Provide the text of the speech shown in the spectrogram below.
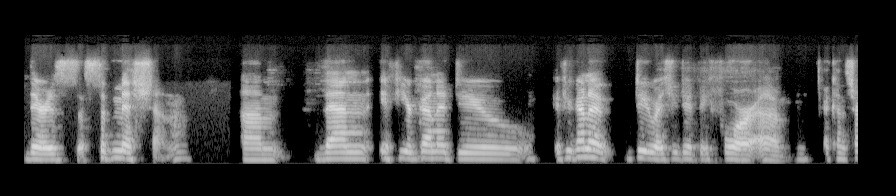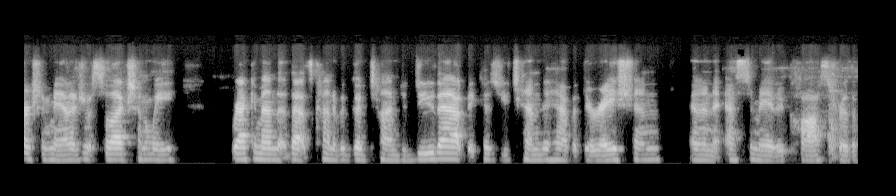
there's a submission. Um, then if you're gonna do, if you're gonna do as you did before, um, a construction manager selection, we recommend that that's kind of a good time to do that because you tend to have a duration and an estimated cost for the,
